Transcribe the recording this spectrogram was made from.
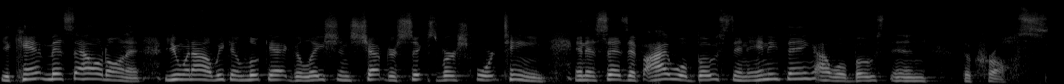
You can't miss out on it. You and I, we can look at Galatians chapter 6, verse 14. And it says, If I will boast in anything, I will boast in the cross.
